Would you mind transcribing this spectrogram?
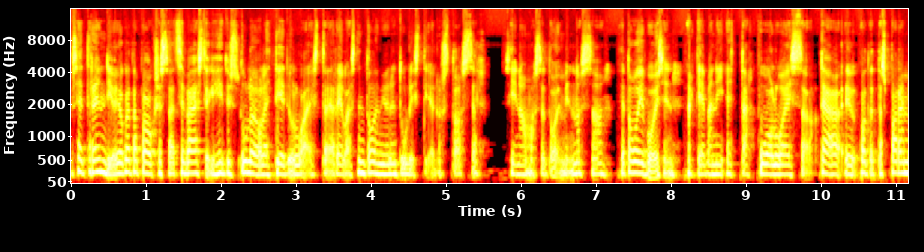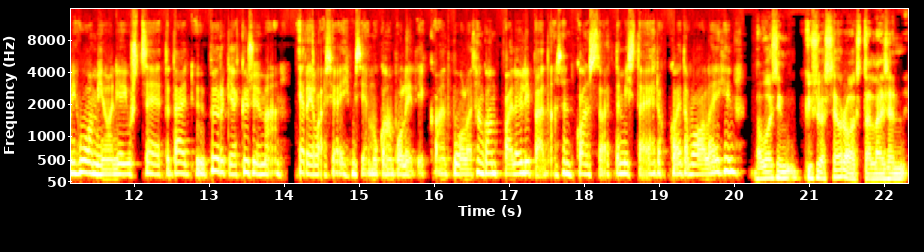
se trendi on joka tapauksessa, että se väestökehitys tulee olemaan tietynlaista ja erilaisten toimijoiden tulisi tiedostaa se siinä omassa toiminnassaan. Ja toivoisin näkeväni, että puolueissa tämä otettaisiin paremmin huomioon ja just se, että täytyy pyrkiä kysymään erilaisia ihmisiä mukaan politiikkaan. Että puolueethan kamppailee ylipäätään sen kanssa, että mistä ehdokkaita vaaleihin. Mä voisin kysyä seuraavaksi tällaisen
